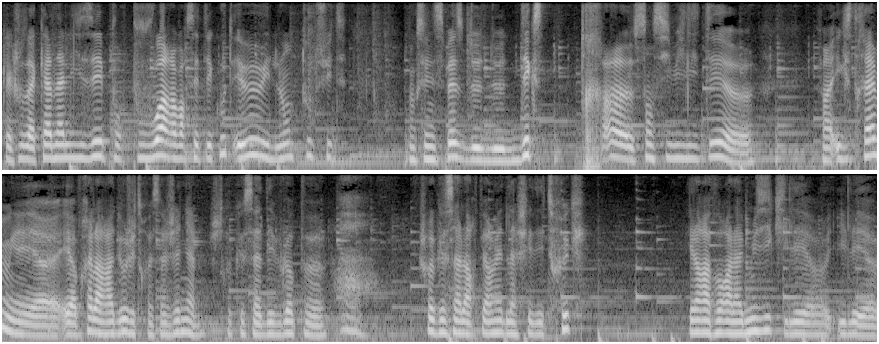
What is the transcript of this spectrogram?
quelque chose à canaliser pour pouvoir avoir cette écoute, et eux, ils l'ont tout de suite. Donc, c'est une espèce de, de- d'extra sensibilité. enfin extrême et, après la radio j'ai trouvé ça génial je trouve que ça développe je trouve que ça leur permet de lâcher des trucs. Et le rapport à la musique il est euh, il est euh,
